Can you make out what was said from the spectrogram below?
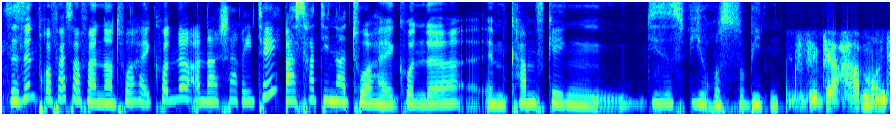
Sie sind Professor für Naturheilkunde an der Charité. Was hat die Naturheilkunde im Kampf gegen dieses Virus zu bieten? Wir haben uns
